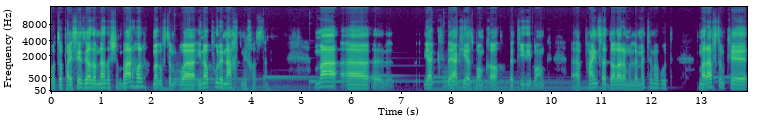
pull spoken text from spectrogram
و تو پیسه زیادم نداشتم. به هر حال ما گفتم و اینا پول نخت می‌خواستن. ما یک در یکی از بانک ها در دی بانک 500 دلار همون لیمیت ما بود. ما رفتم که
